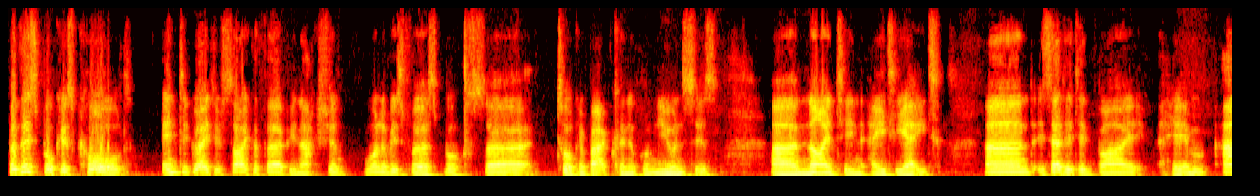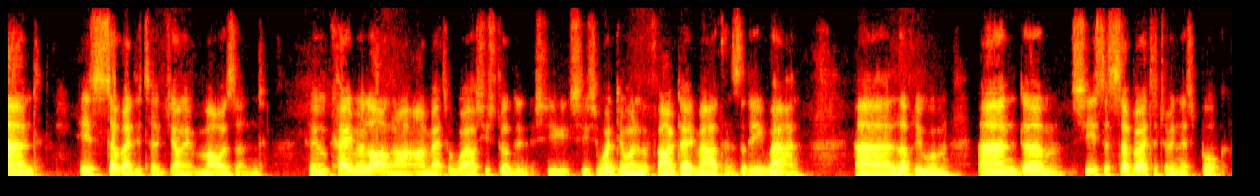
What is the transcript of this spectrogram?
but this book is called Integrative Psychotherapy in Action, one of his first books, uh, talking about clinical nuances, uh, 1988. And it's edited by him and his sub-editor, Janet Moursund, who came along. I, I met her well. She stood. In, she she went to one of the five-day marathons that he ran. Uh, lovely woman, and um, she's the sub-editor in this book.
